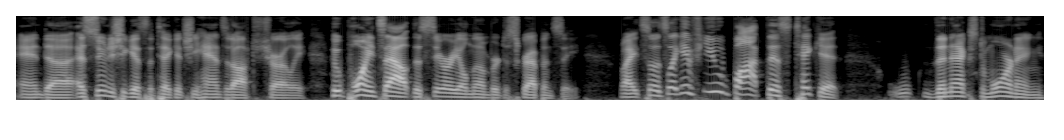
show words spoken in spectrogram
And uh, as soon as she gets the ticket, she hands it off to Charlie, who points out the serial number discrepancy, right? So it's like if you bought this ticket the next morning,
